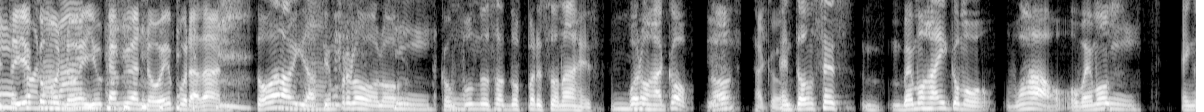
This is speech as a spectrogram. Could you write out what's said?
Sí, estoy yo con como Noé, Adán. yo cambio a Noé por Adán. Toda la vida Ajá. siempre lo, lo Sí, confundo esos dos personajes. Bueno. Jacob, ¿no? Yes, Jacob. Entonces vemos ahí como, wow, o vemos Sí. en,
